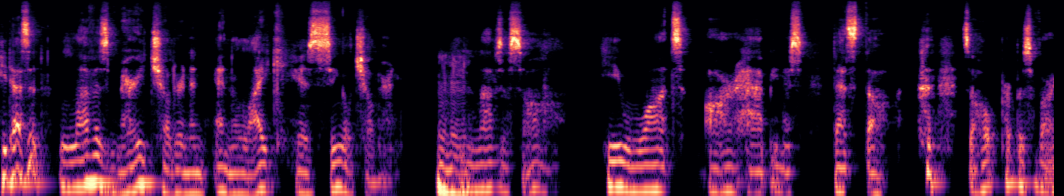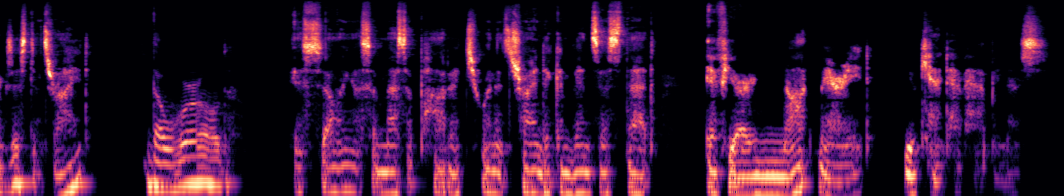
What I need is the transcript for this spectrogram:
he doesn't love his married children and, and like his single children. He Mhm. loves us all. He wants our happiness. That's the, that's the whole purpose of our existence, right? The world is selling us a mess of pottage when it's trying to convince us that if you're not married, you can't have happiness.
